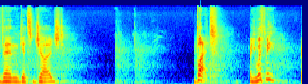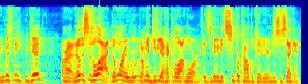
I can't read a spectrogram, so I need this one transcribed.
then gets judged. But, are you with me? Are you with me? We good? All right, I know this is a lot. Don't worry, I'm going to give you a heck of a lot more. It's going to get super complicated here in just a second.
